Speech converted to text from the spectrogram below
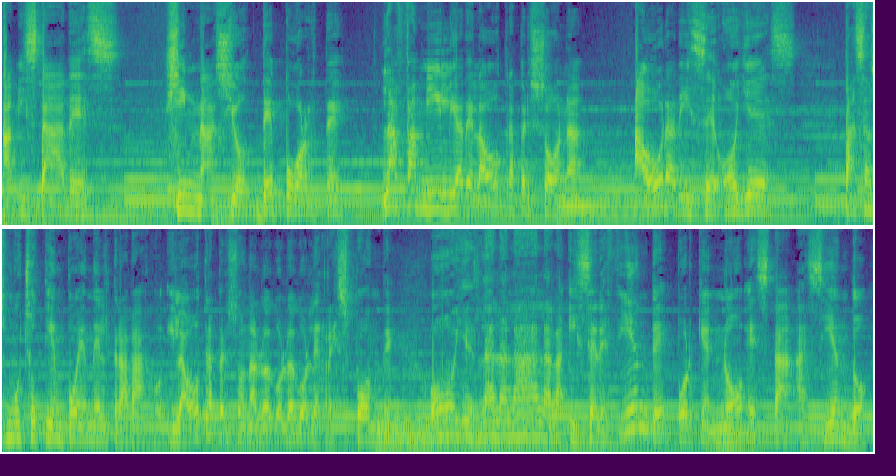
amistades, gimnasio, deporte, la familia de la otra persona, ahora dice, oyes, pasas mucho tiempo en el trabajo y la otra persona luego, luego le responde, oyes, la, la, la, la, la, y se defiende porque no está haciendo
